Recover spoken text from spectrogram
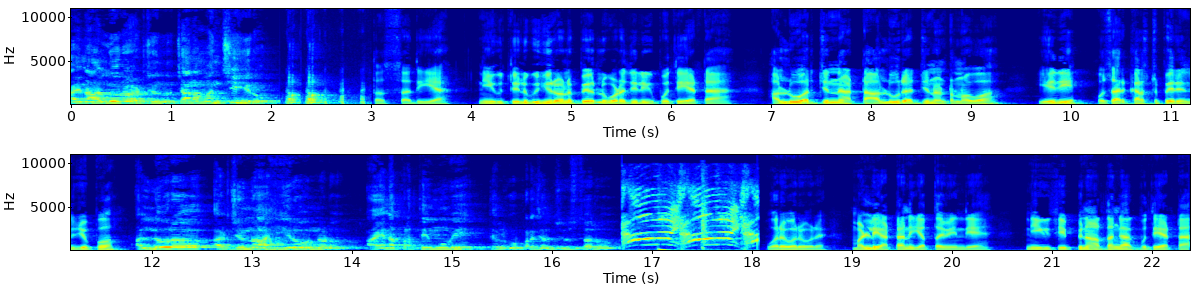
ఆయన అల్లూరు అర్జున్ చాలా మంచి హీరో. తస్సదియా. నీకు తెలుగు హీరోల పేర్లు కూడా తెలియకపోతే అట్ట? అల్లు అర్జున్ అట్ట అల్లూరి అర్జున్ అంటున్నావో? ఏది? ఒకసారి కరెక్ట్ పేరు ఏంది చెప్పు. అల్లూరు అర్జున్ ఆ హీరో ఉన్నాడు. ఆయన ప్రతి మూవీ తెలుగు ప్రజలు చూస్తారు. ఒరే ఒరే ఒరే. మళ్ళీ అట్టాని చెప్తావేంది నీకు చెప్పినా అర్థం కాకపోతే అట్టా?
